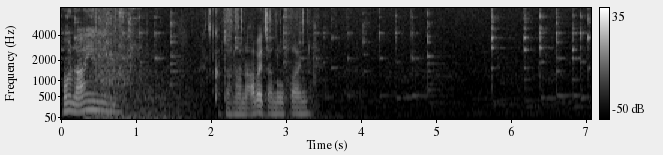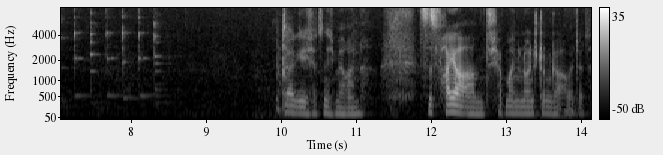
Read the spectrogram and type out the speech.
Oh nein. Jetzt kommt auch noch ein Arbeitsanruf rein. Da gehe ich jetzt nicht mehr ran. Es ist Feierabend. Ich habe meine neun Stunden gearbeitet.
